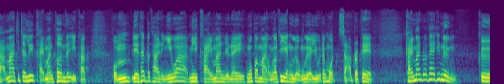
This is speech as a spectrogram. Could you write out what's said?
สามารถที่จะรีดไขมันเพิ่มได้อีกครับ ผมเรียนท่านประธานอย่างนี้ว่ามีไขมันอยู่ในงบประมาณของเราที่ยังเหลือเหลืออยู่ทั้งหมด 3 ประเภท ไขมันประเภทที่ 1 คือ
